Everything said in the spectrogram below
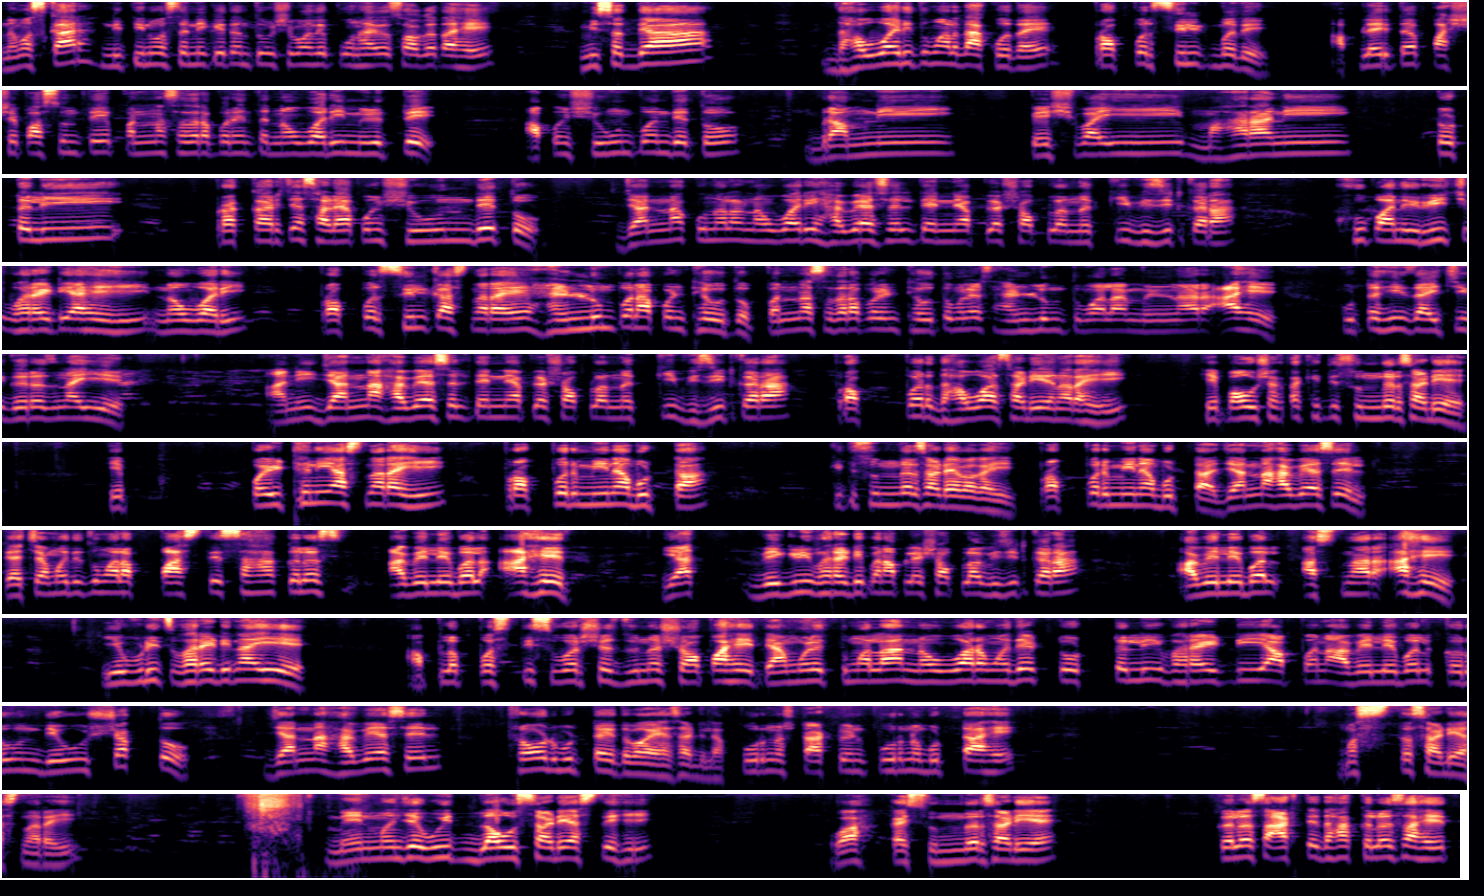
नमस्कार नितीन वसनिकेतन तुळशीमध्ये पुन्हा एकदा स्वागत आहे. मी सध्या दहावारी तुम्हाला दाखवत आहे प्रॉपर सिल्कमध्ये आपल्या इथं पाचशेपासून ते पन्नास हजारापर्यंत नऊवारी मिळते. आपण शिवून पण देतो. ब्राह्मणी पेशवाई महाराणी टोटली प्रकारच्या साड्या आपण शिवून देतो. ज्यांना कुणाला नऊवारी हवी असेल त्यांनी आपल्या शॉपला नक्की व्हिजिट करा. खूप आणि रिच व्हरायटी आहे ही नऊवारी. प्रॉपर सिल्क असणार आहे. हँडलूम पण आपण ठेवतो. पन्नास हजारापर्यंत ठेवतो म्हणजे हँडलूम तुम्हाला मिळणार आहे. कुठंही जायची गरज नाही आहे आणि ज्यांना हवे असेल त्यांनी आपल्या शॉपला नक्की व्हिजिट करा. प्रॉपर धावा साडी येणार आहे हे. पाहू शकता किती सुंदर साडी आहे. हे पैठणी असणार आहे प्रॉपर मीना बुट्टा. किती सुंदर साडी आहे बघा ही. प्रॉपर मीना बुट्टा. ज्यांना हवे असेल त्याच्यामध्ये तुम्हाला पाच ते सहा कलर्स अवेलेबल आहेत. यात वेगळी व्हरायटी पण आपल्या शॉपला व्हिजिट करा. अवेलेबल असणार आहे. एवढीच व्हरायटी नाही आहे आपलं पस्तीस वर्ष जुनं शॉप आहे त्यामुळे तुम्हाला नऊवारमध्ये टोटली व्हरायटी आपण अवेलेबल करून देऊ शकतो. ज्यांना हवे असेल थ्रॉड बुट्टा येतो बघा या साडीला पूर्ण स्टार्ट टू पूर्ण बुट्टा आहे. मस्त साडी असणार आहे ही. मेन म्हणजे विथ ब्लाऊज साडी असते ही. वा काय सुंदर साडी आहे. कलर्स आठ ते दहा कलर्स आहेत.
